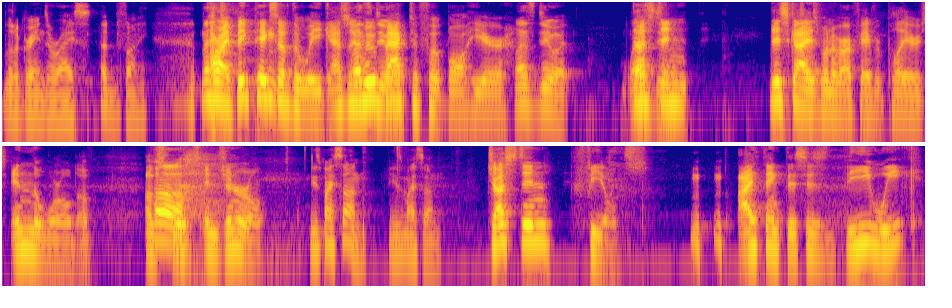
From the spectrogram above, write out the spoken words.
little grains of rice. That'd be funny. All right, big picks of the week as we Let's move back it. to football here. Let's do it. Let's do Dustin, it. this guy is one of our favorite players in the world of of Ugh. sports in general. he's my son. He's my son. Justin Fields. I think this is the week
